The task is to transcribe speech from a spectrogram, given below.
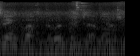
204 dicembre 2000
